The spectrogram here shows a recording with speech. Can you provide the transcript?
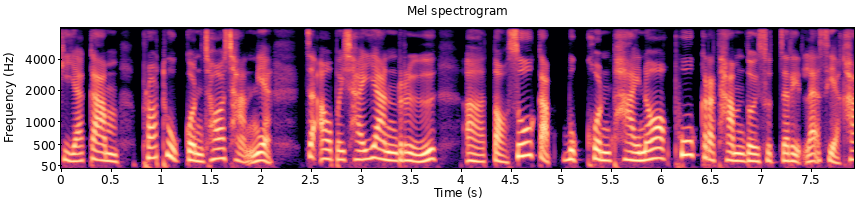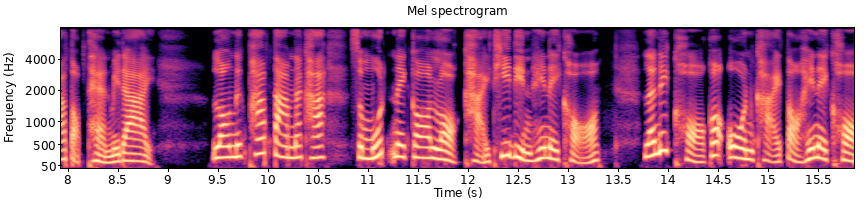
คิยกรรม เพราะถูกกลช่อฉันเนี่ยจะเอาไปใช้ยันหรือออต่อสู้กับบุคคลภายนอกผู้กระทำโดยสุจริตและเสียค่าตอบแทนไม่ได้ ลองนึกภาพตามนะคะ สมมติในกอหลอกขายที่ดินให้ในขอ และในขอก็โอนขายต่อให้ในคอ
